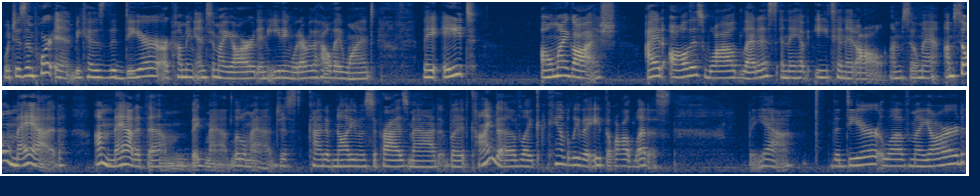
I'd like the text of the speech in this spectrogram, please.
which is important because the deer are coming into my yard and eating whatever the hell they want. They ate oh my gosh. I had all this wild lettuce and they have eaten it all. I'm so mad. I'm so mad. I'm mad at them, big mad, little mad, just kind of not even surprised mad, but kind of like I can't believe they ate the wild lettuce. But yeah, the deer love my yard.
